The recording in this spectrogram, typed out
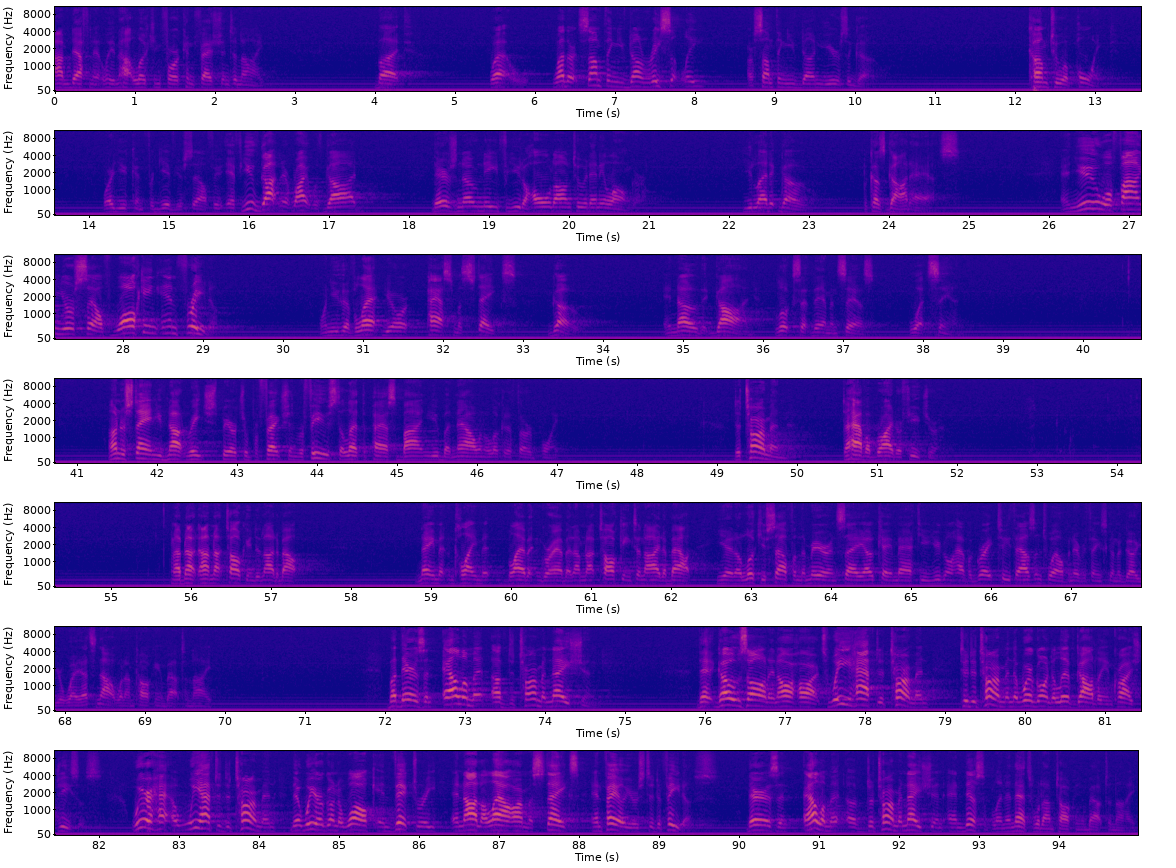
I'm definitely not looking for a confession tonight. But well, whether it's something you've done recently or something you've done years ago, come to a point where you can forgive yourself. If you've gotten it right with God, there's no need for you to hold on to it any longer. You let it go because God has. And you will find yourself walking in freedom when you have let your past mistakes go and know that God looks at them and says, What sin? Understand you've not reached spiritual perfection. Refuse to let the past bind you, but now I want to look at a third point. Determined to have a brighter future. I'm not, I'm not talking tonight about name it and claim it, blab it and grab it. I'm not talking tonight about, you know, look yourself in the mirror and say, okay, Matthew, you're going to have a great 2012 and everything's going to go your way. That's not what I'm talking about tonight. But there's an element of determination that goes on in our hearts. We have to determine to determine that we're going to live godly in Christ Jesus. We're ha- we have to determine that we are going to walk in victory and not allow our mistakes and failures to defeat us. There is an element of determination and discipline, and that's what I'm talking about tonight.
